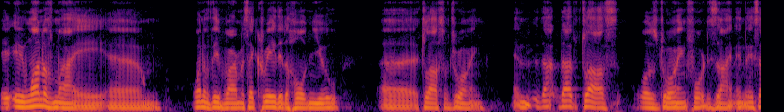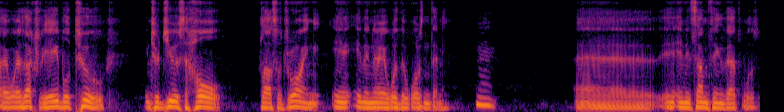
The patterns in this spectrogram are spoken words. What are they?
in one of my um, one of the environments, I created a whole new uh, class of drawing, and that that class was drawing for design, and this I was actually able to introduce a whole class of drawing in, in an area where there wasn't any. Mm. Uh, and it's something that was,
